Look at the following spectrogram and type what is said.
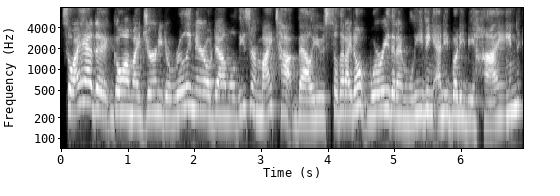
So I had to go on my journey to really narrow down, well, these are my top values so that I don't worry that I'm leaving anybody behind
